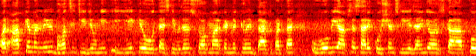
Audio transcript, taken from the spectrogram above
और आपके मन में भी बहुत सी चीज़ें होंगी कि ये क्यों होता है, इसकी वजह से स्टॉक मार्केट में क्यों इम्पैक्ट पड़ता है? वो भी आपसे सारे क्वेश्चंस लिए जाएँगे और उसका आपको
